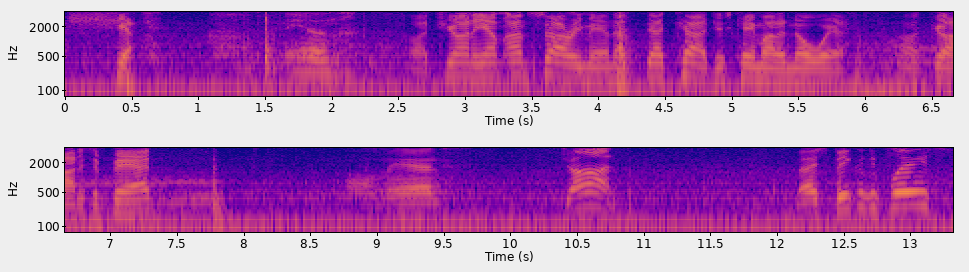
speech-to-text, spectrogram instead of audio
Fuck, shit. man. Oh, Johnny, I'm, I'm sorry, man. That, that car just came out of nowhere. Oh, God, is it bad? Oh man. John, may I speak with you, please?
